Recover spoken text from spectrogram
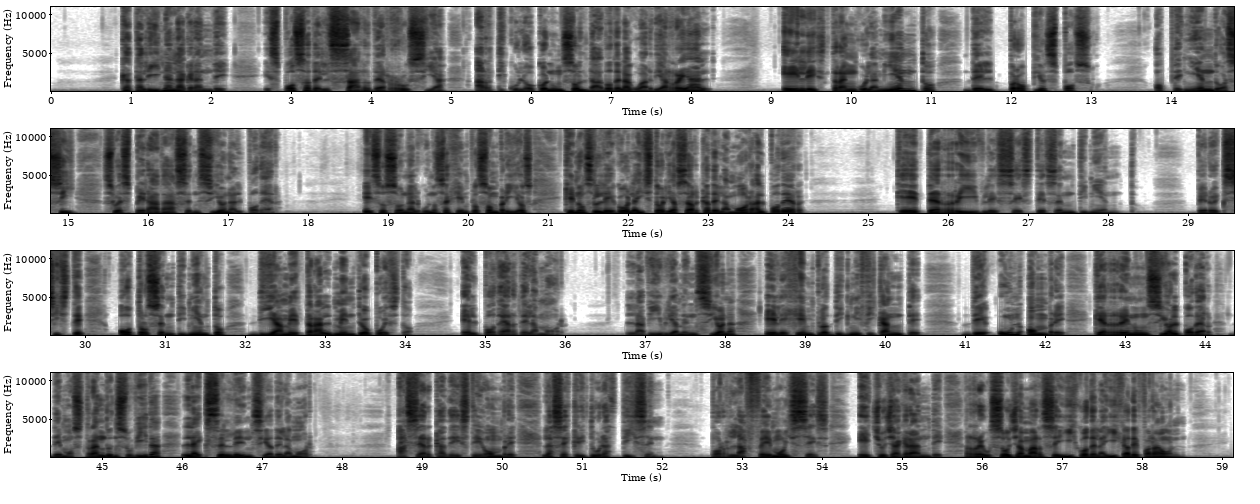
Catalina la Grande, esposa del zar de Rusia, articuló con un soldado de la Guardia Real el estrangulamiento del propio esposo, obteniendo así su esperada ascensión al poder. Esos son algunos ejemplos sombríos que nos legó la historia acerca del amor al poder. Qué terrible es este sentimiento. Pero existe otro sentimiento diametralmente opuesto, el poder del amor. La Biblia menciona el ejemplo dignificante de un hombre que renunció al poder, demostrando en su vida la excelencia del amor. Acerca de este hombre, las escrituras dicen, por la fe Moisés, hecho ya grande, rehusó llamarse hijo de la hija de Faraón,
